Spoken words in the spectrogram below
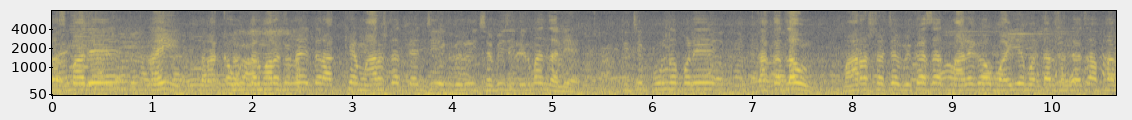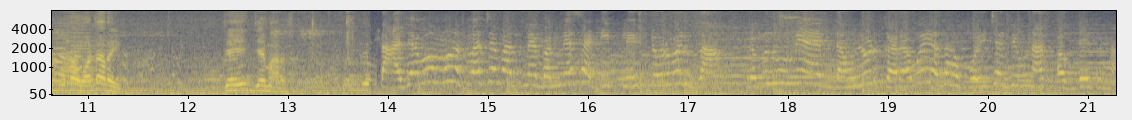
कसमादे नाही तर अख्खा उत्तर महाराष्ट्र नाही तर अख्ख्या महाराष्ट्रात त्यांची एक वेगळी छबी जी निर्माण झाली आहे. तिची पूर्णपणे ताकद लावून महाराष्ट्राच्या विकासात मालेगाव बाह्य मतदारसंघाचा फार मोठा वाटा राहील. जय हिंद जय महाराष्ट्र. ताज्या व महत्त्वाच्या बातम्या बघण्यासाठी प्ले स्टोअरवर जा. प्रबलभूमी ॲप डाउनलोड करा व या धावपळीच्या जीवनात अपडेट राहा.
